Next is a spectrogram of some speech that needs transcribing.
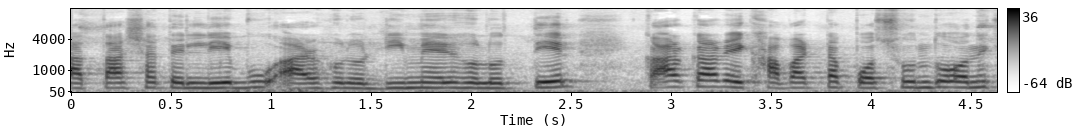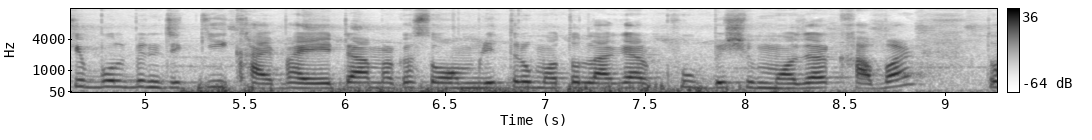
আর তার সাথে লেবু আর হলো ডিমের হলো তেল। কার কার এই খাবারটা পছন্দ? অনেকে বলবেন যে, কি খায় ভাই? এটা আমার কাছে অমৃতের মতো লাগে আর খুব বেশি মজার খাবার। তো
